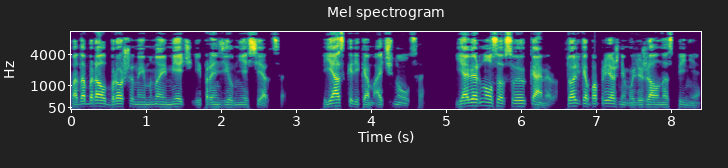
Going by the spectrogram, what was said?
подобрал брошенный мной меч и пронзил мне сердце. Я с криком очнулся. Я вернулся в свою камеру, только по-прежнему лежал на спине.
